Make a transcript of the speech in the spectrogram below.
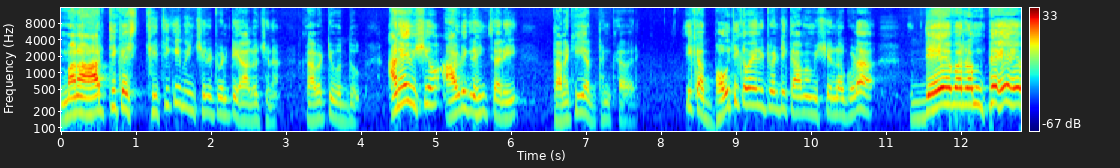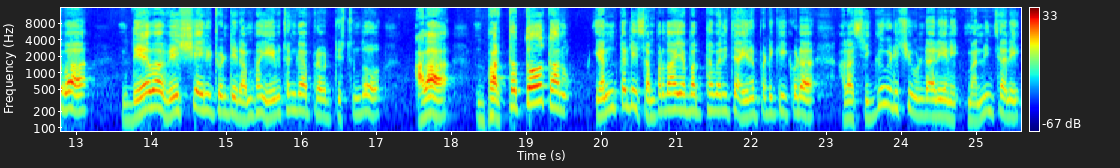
మన ఆర్థిక స్థితికి మించినటువంటి ఆలోచన. కాబట్టి వద్దు. అనే విషయం ఆవిడ గ్రహించాలి. తనకి అర్థం కావాలి. ఇక భౌతికమైనటువంటి కామం విషయంలో కూడా దేవరంభేవ దేవ వేశ్య అయినటువంటి రంభ ఏ విధంగా ప్రవర్తిస్తుందో అలా భర్తతో తాను ఎంతటి సంప్రదాయబద్ధవనిత అయినప్పటికీ కూడా అలా సిగ్గు విడిచి ఉండాలి అని మన్నించాలి.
